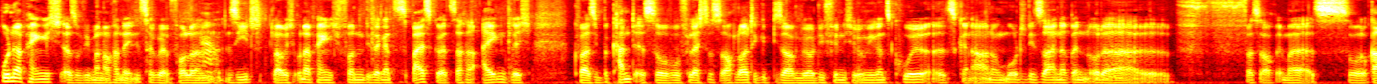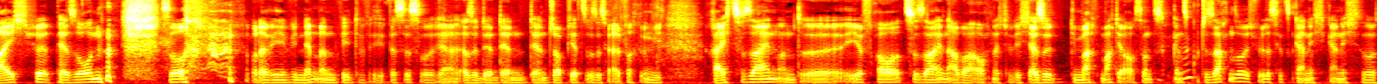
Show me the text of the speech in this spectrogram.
unabhängig, also wie man auch an den Instagram-Followern ja. sieht, glaube ich, unabhängig von dieser ganzen Spice Girls-Sache eigentlich quasi bekannt ist, so, wo vielleicht es auch Leute gibt, die sagen, ja, die finde ich irgendwie ganz cool als, keine Ahnung, Modedesignerin oder was auch immer, als so reiche Person. So. Oder wie, wie nennt man, wie, wie, das ist so, ja, also der, der, deren Job jetzt ist es ja einfach irgendwie reich zu sein und äh, Ehefrau zu sein, aber auch natürlich, also die macht, macht ja auch sonst mhm. ganz gute Sachen so. Ich will das jetzt gar nicht, gar nicht so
